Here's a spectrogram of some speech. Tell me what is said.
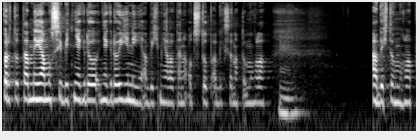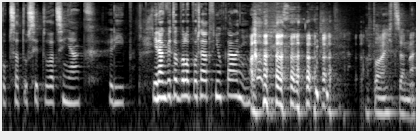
Proto tam já musí být někdo, někdo jiný, abych měla ten odstup, abych se na to mohla, mm. abych to mohla popsat tu situaci nějak líp. Jinak by to bylo pořád vňukání. A to nechceme.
